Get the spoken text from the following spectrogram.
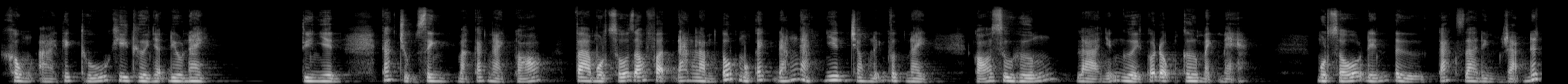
Không ai thích thú khi thừa nhận điều này Tuy nhiên, các chủng sinh mà các ngài có và một số giáo phận đang làm tốt một cách đáng ngạc nhiên trong lĩnh vực này có xu hướng là những người có động cơ mạnh mẽ. Một số đến từ các gia đình rạn nứt,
